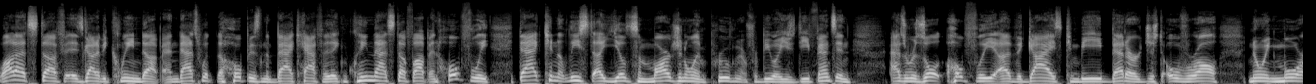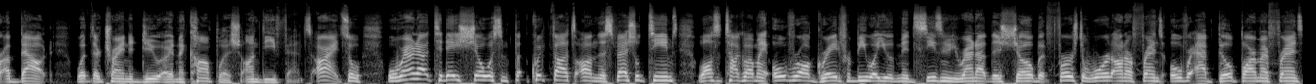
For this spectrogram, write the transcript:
a lot of that stuff has got to be cleaned up. And that's what the hope is in the back half. That they can clean that stuff up. And hopefully that can at least uh, yield some marginal improvement for BYU's defense. And as a result, hopefully uh, the guys can be better just overall knowing more about what they're trying to do and accomplish on defense. All right, so we'll round out today's show with some th- quick thoughts on the special teams. We'll also talk about my overall grade for BYU at midseason. We round out this show. But first, a word on our friends over at Built Bar, my friends.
